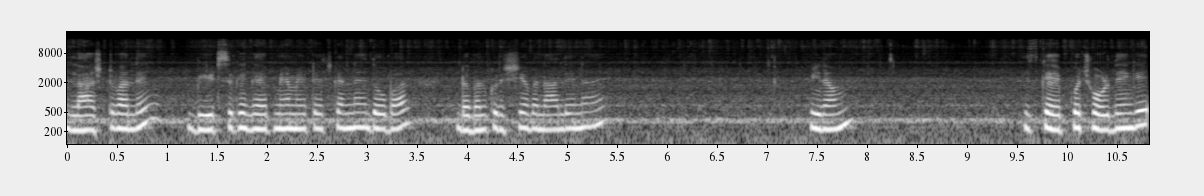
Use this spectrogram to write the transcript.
लास्ट वाले बीट्स के गैप में हमें अटैच करना है दो बार, डबल क्रोशिया बना लेना है। फिर हम इस गैप को छोड़ देंगे।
